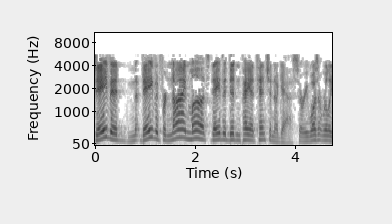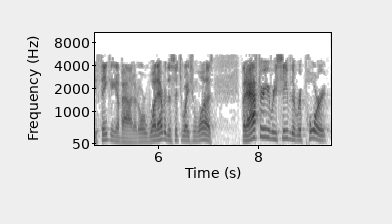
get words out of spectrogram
David, David, for nine months, David didn't pay attention, I guess, or he wasn't really thinking about it, or whatever the situation was. But after he received the report,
